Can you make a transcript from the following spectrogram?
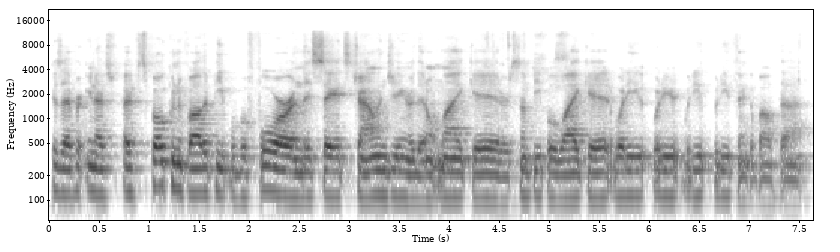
Because I've you know I've, I've spoken with other people before, and they say it's challenging, or they don't like it, or some people like it. What do you what do you what do you what do you think about that?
